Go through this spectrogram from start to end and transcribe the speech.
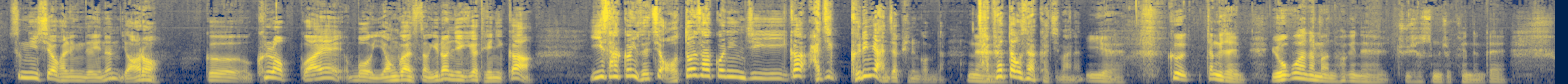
승린 씨와 관련되어 있는 여러 그 클럽과의 뭐 연관성 이런 얘기가 되니까 이 사건이 도대체 어떤 사건인지가 아직 그림이 안 잡히는 겁니다. 네. 잡혔다고 생각하지만은 예. 그, 장 기자님, 요거 하나만 확인해 주셨으면 좋겠는데,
